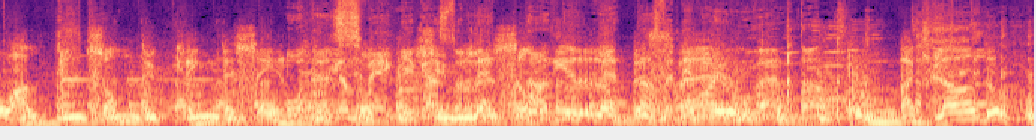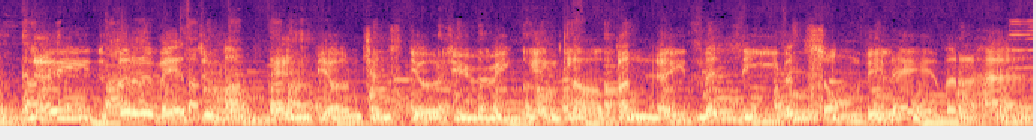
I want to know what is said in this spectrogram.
och allting som du kring dig ser. Och den svängigaste och och lättaste, det var ju oväntat. Var glad och nöjd, för vet du vad? En björntjänst gör ju ingen glad. Var nöjd med livet som vi lever här.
